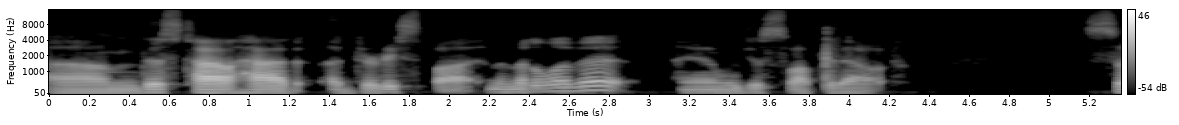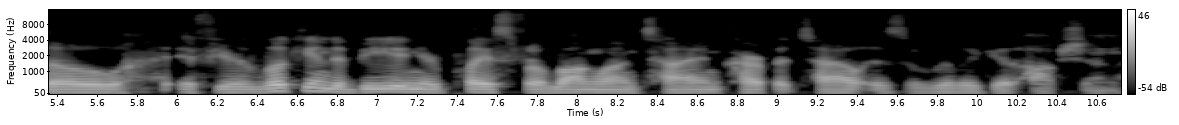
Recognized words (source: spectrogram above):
um, this tile had a dirty spot in the middle of it and we just swapped it out. So if you're looking to be in your place for a long, long time, carpet tile is a really good option.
